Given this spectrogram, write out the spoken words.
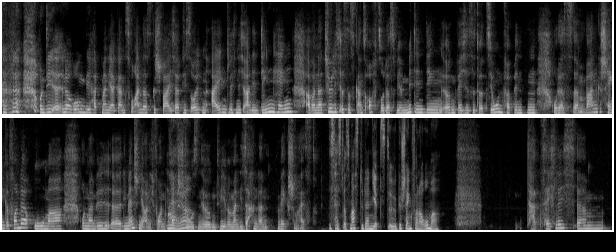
und die Erinnerungen, die hat man ja ganz woanders gespeichert. Die sollten eigentlich nicht an den Dingen hängen. Aber natürlich ist es ganz oft so, dass wir mit den Dingen irgendwelche Situationen verbinden. Oder es ähm, waren Geschenke von der Oma. Und man will äh, die Menschen ja auch nicht vor den Kopf ja, ja. stoßen irgendwie, wenn man die Sachen dann wegschmeißt. Das heißt, was machst du denn jetzt? Äh, Geschenk von der Oma? Tatsächlich ähm,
